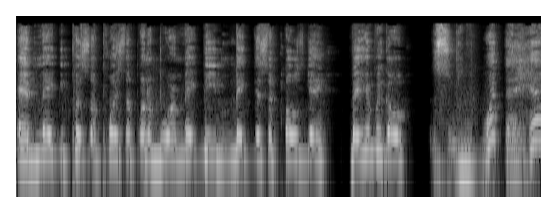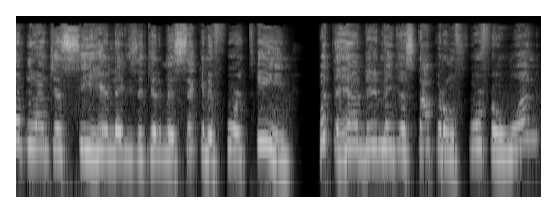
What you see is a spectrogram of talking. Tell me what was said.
and maybe put some points up on the board. Maybe make this a close game. But here we go. What the hell did I just see here, ladies and gentlemen? Second and fourteen. What the hell didn't they just stop it on fourth and one?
